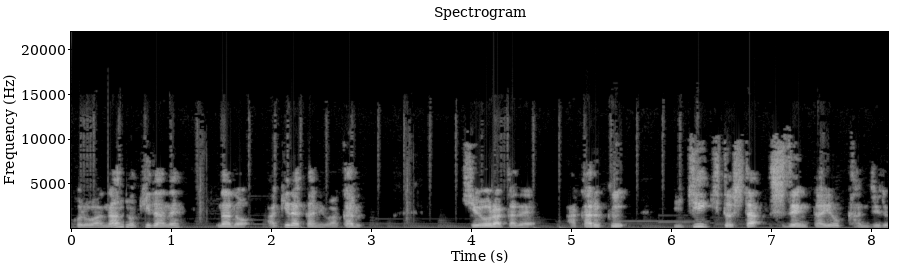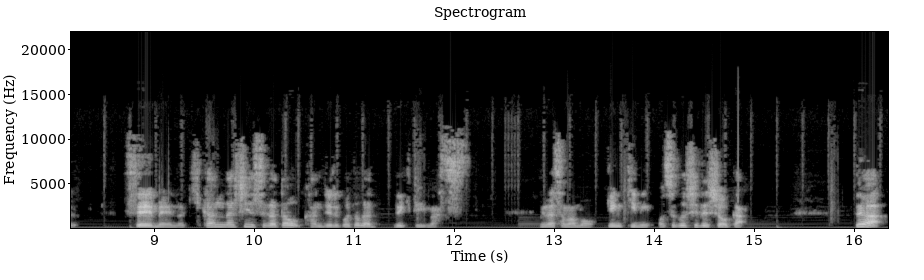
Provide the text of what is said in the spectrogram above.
これは何の木だね、など明らかにわかる。清らかで明るく生き生きとした自然界を感じる、生命の期間らしい姿を感じることができています。皆様も元気にお過ごしでしょうか？では、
